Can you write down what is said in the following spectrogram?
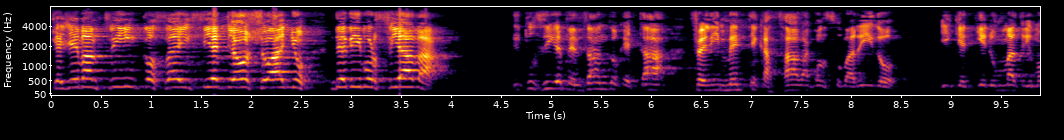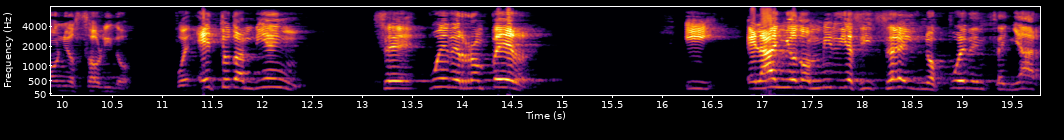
Que llevan cinco, seis, siete, ocho años de divorciada. Y tú sigues pensando que está felizmente casada con su marido y que tiene un matrimonio sólido. Pues esto también se puede romper. Y el año 2016 nos puede enseñar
